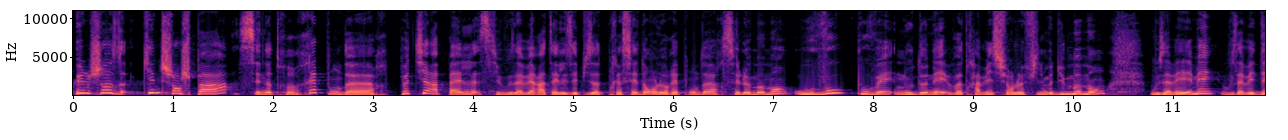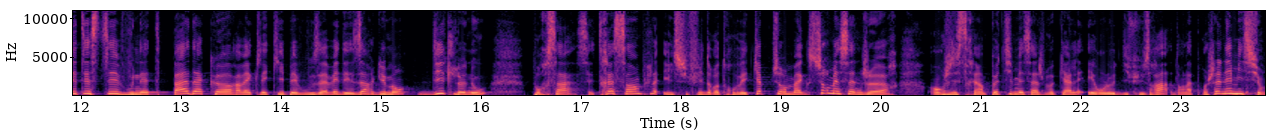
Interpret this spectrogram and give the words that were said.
Une chose qui ne change pas, c'est notre répondeur. Petit rappel, si vous avez raté les épisodes précédents, le répondeur, c'est le moment où vous pouvez nous donner votre avis sur le film du moment. Vous avez aimé, vous avez détesté, vous n'êtes pas d'accord avec l'équipe et vous avez des arguments, dites-le nous. Pour ça, c'est très simple, il suffit de retrouver Capture Mag sur Messenger, enregistrer un petit message vocal et on le diffusera dans la prochaine émission.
